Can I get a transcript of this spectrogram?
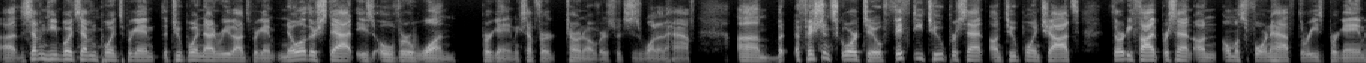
uh, the 17.7 points per game, the 2.9 rebounds per game, no other stat is over one per game, except for turnovers, which is one and a half. Um, but efficient score too 52% on two point shots, 35% on almost four and a half threes per game,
